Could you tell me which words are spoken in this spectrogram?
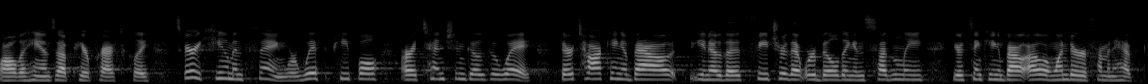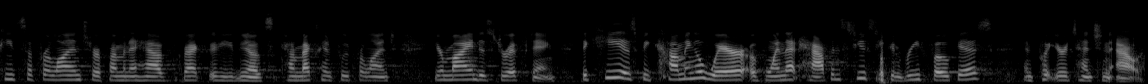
all the hands up here practically. It's a very human thing. We're with people, our attention goes away. They're talking about, you know, the feature that we're building and suddenly you're thinking about, oh, I wonder if I'm gonna have pizza for lunch or if I'm gonna have, you know, kind of Mexican food for lunch. Your mind is drifting. The key is becoming aware of when that happens to you so you can refocus and put your attention out.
